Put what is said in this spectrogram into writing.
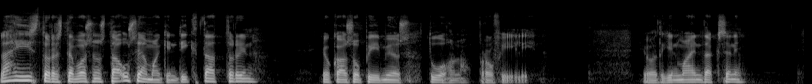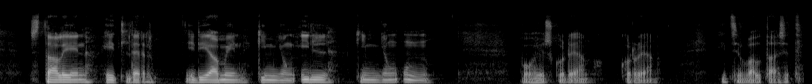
Lähihistoriasta voisi nostaa useammankin diktaattorin, joka sopii myös tuohon profiiliin. Joitakin mainitakseni Stalin, Hitler, Idi Amin, Kim Jong-il, Kim Jong-un, Pohjois-Korean Korean itsevaltaiset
